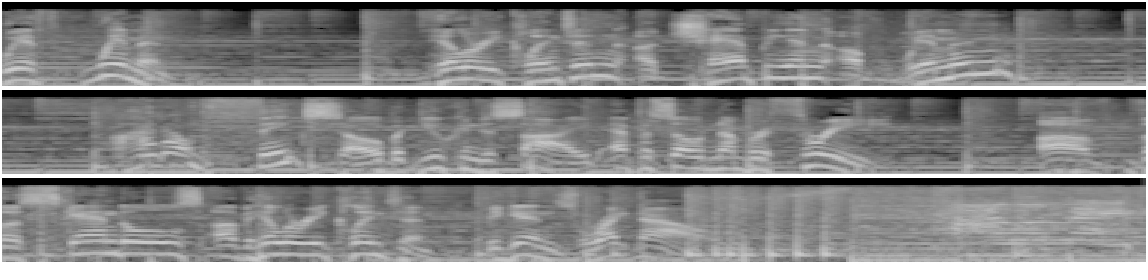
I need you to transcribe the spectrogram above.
with women. Hillary Clinton, a champion of women? I don't think so, but you can decide. Episode number three of The Scandals of Hillary Clinton begins right now. I will make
